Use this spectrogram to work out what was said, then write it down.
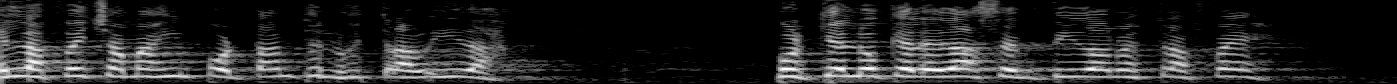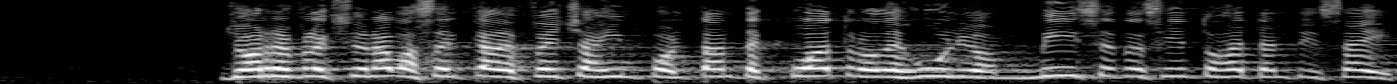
es la fecha más importante en nuestra vida, porque es lo que le da sentido a nuestra fe. Yo reflexionaba acerca de fechas importantes. 4 de julio 1776,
